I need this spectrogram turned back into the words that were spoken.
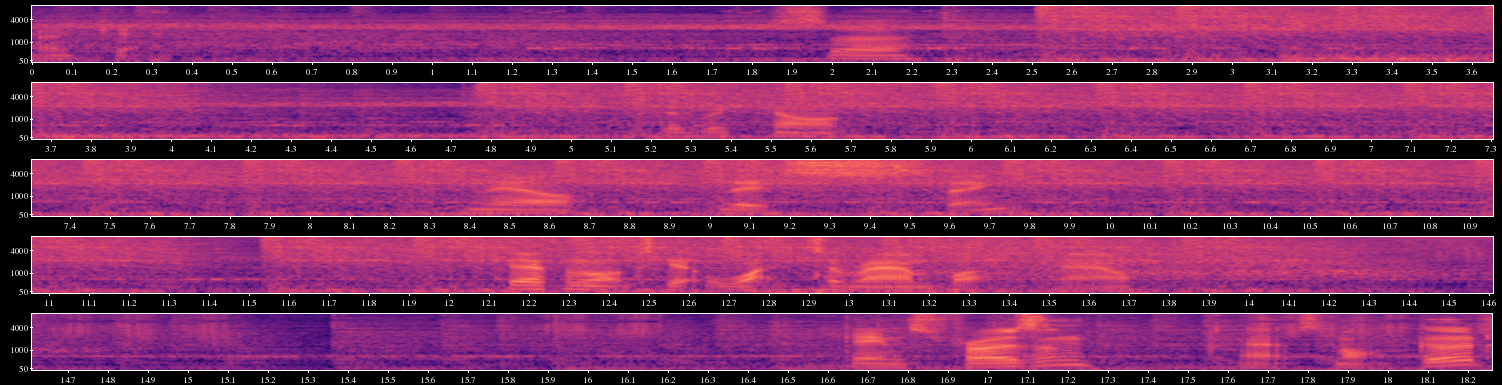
Okay. So, that we can't nail this thing. Careful not to get whacked around by now. Game's frozen. That's not good.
